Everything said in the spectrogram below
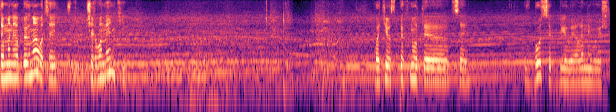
Ти мене обігнав оцей червоненький. Хотів спихнути е, цей в бусик білий, але не вийшло.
